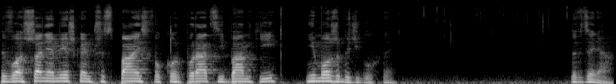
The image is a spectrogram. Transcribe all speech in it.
wywłaszczania mieszkań przez państwo, korporacje i banki nie może być głuchy. Do widzenia.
